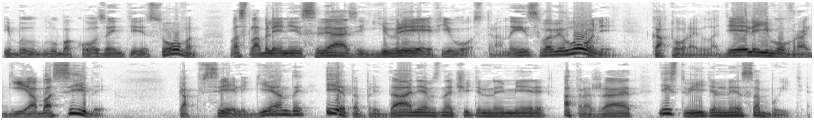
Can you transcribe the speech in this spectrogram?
и был глубоко заинтересован в ослаблении связи евреев его страны с Вавилонией, которой владели его враги Аббасиды. Как все легенды, и это предание в значительной мере отражает действительные события.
